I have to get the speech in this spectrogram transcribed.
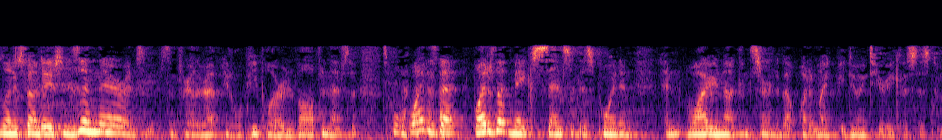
Linux Foundation is in there, and some fairly reputable people are involved in that. So, so why does that why does that make sense at this point, and and why are you not concerned about what it might be doing to your ecosystem?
